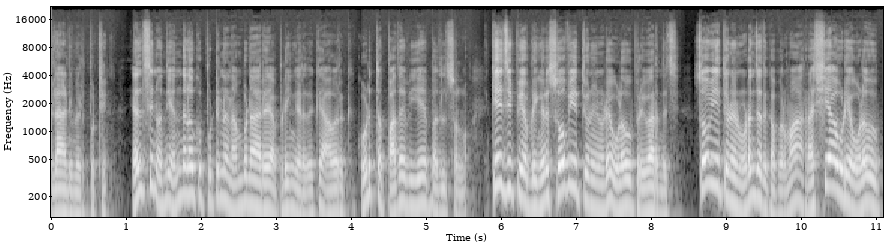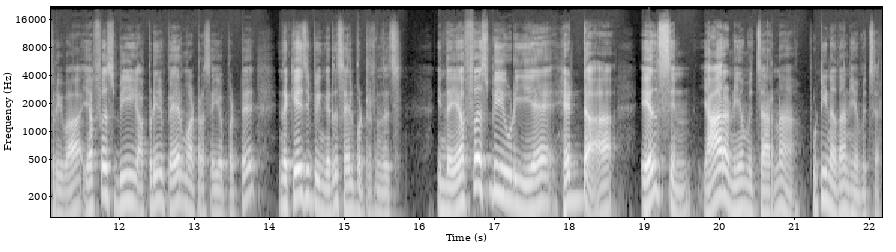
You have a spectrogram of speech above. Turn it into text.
விளாடிமிர் புட்டின். எல்சின் வந்து எந்த அளவுக்கு புட்டினை நம்பினாரு அப்படிங்கிறதுக்கு அவருக்கு கொடுத்த பதவியே பதில் சொல்லும். கேஜிபி அப்படிங்கிறது சோவியத் யூனியனுடைய உளவு பிரிவாக இருந்துச்சு. சோவியத் யூனியன் உடஞ்சதுக்கப்புறமா ரஷ்யாவுடைய உளவு பிரிவாக எஃப்எஸ்பி அப்படின்னு பெயர் மாற்றம் செய்யப்பட்டு இந்த கேஜிபிங்கிறது செயல்பட்டு இருந்துச்சு. இந்த எஃப்எஸ்பியுடைய ஹெட்டாக எல்சின் யாரை நியமித்தார்னா புட்டினை தான் நியமித்தார்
